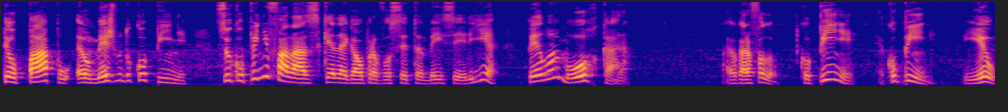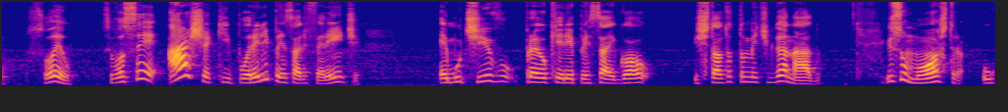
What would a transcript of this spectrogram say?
Teu papo é o mesmo do Copini. Se o Cupini falasse que é legal para você também seria, pelo amor, cara. Aí o cara falou: Cupini é Cupini e eu sou eu. Se você acha que por ele pensar diferente é motivo para eu querer pensar igual, está totalmente enganado. Isso mostra o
